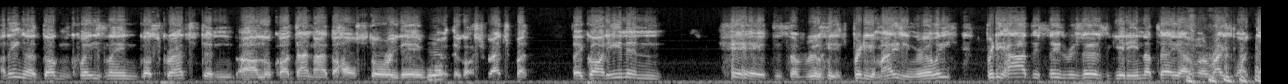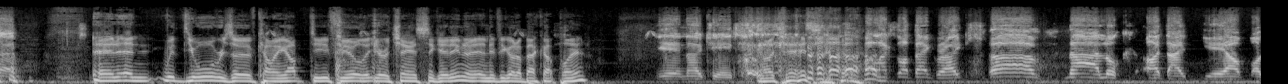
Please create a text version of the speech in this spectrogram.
I think a dog in Queensland got scratched, and uh, look, I don't know the whole story there where they got scratched, but they got in and. Yeah, it's a really, it's pretty amazing. Really, pretty hard to see the reserves to get in. I tell you, a race like that. And and with your reserve coming up, do you feel that you're a chance to get in? And have you got a backup plan? Yeah, no chance. No chance. Luck's not that great. Um, nah, look, I don't. Yeah, I, I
